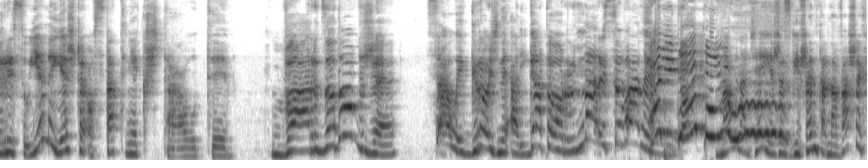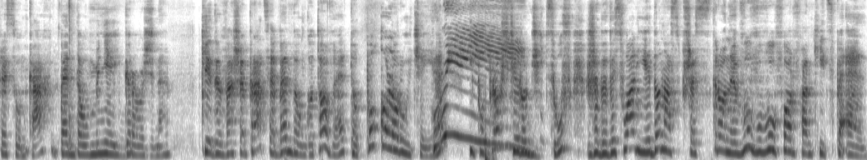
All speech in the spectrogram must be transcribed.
Rysujemy jeszcze ostatnie kształty. Bardzo dobrze! Cały groźny aligator narysowany! Aligator! Mam nadzieję, że zwierzęta na waszych rysunkach będą mniej groźne. Kiedy wasze prace będą gotowe, to pokolorujcie je i poproście rodziców, żeby wysłali je do nas przez stronę www.forfunkids.pl.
